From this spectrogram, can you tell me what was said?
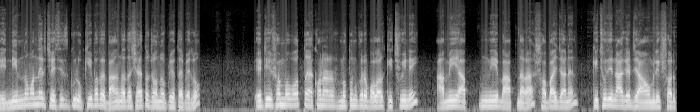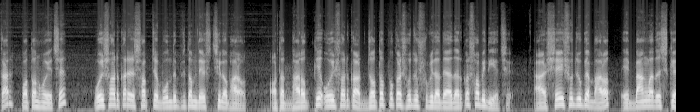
এই নিম্নমানের চেসিসগুলো কীভাবে বাংলাদেশে এত জনপ্রিয়তা পেল? এটি সম্ভবত এখন আর নতুন করে বলার কিছুই নেই। আমি, আপনি বা আপনারা সবাই জানেন, কিছুদিন আগের যে আওয়ামী লীগ সরকার পতন হয়েছে ওই সরকারের সবচেয়ে বন্ধুপ্রীতম দেশ ছিল ভারত। অর্থাৎ ভারতকে ওই সরকার যত প্রকার সুযোগ সুবিধা দেওয়া দরকার সবই দিয়েছে। আর সেই সুযোগে ভারত এই বাংলাদেশকে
